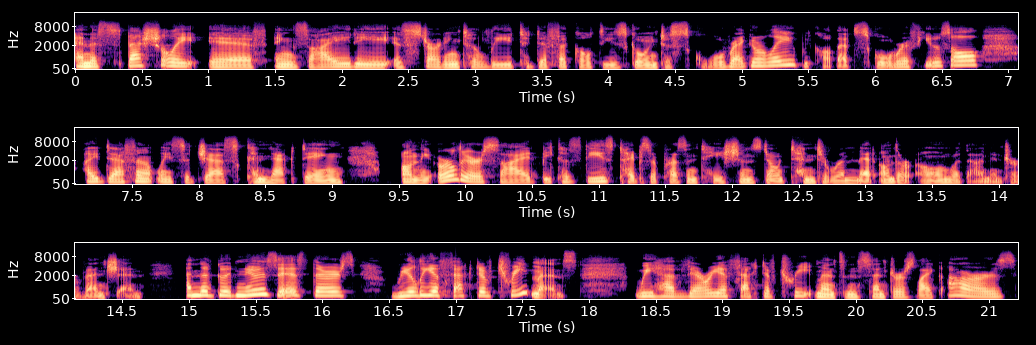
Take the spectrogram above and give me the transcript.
and especially if anxiety is starting to lead to difficulties going to school regularly, we call that school refusal, I definitely suggest connecting on the earlier side because these types of presentations don't tend to remit on their own without intervention. And the good news is there's really effective treatments. We have very effective treatments in centers like ours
